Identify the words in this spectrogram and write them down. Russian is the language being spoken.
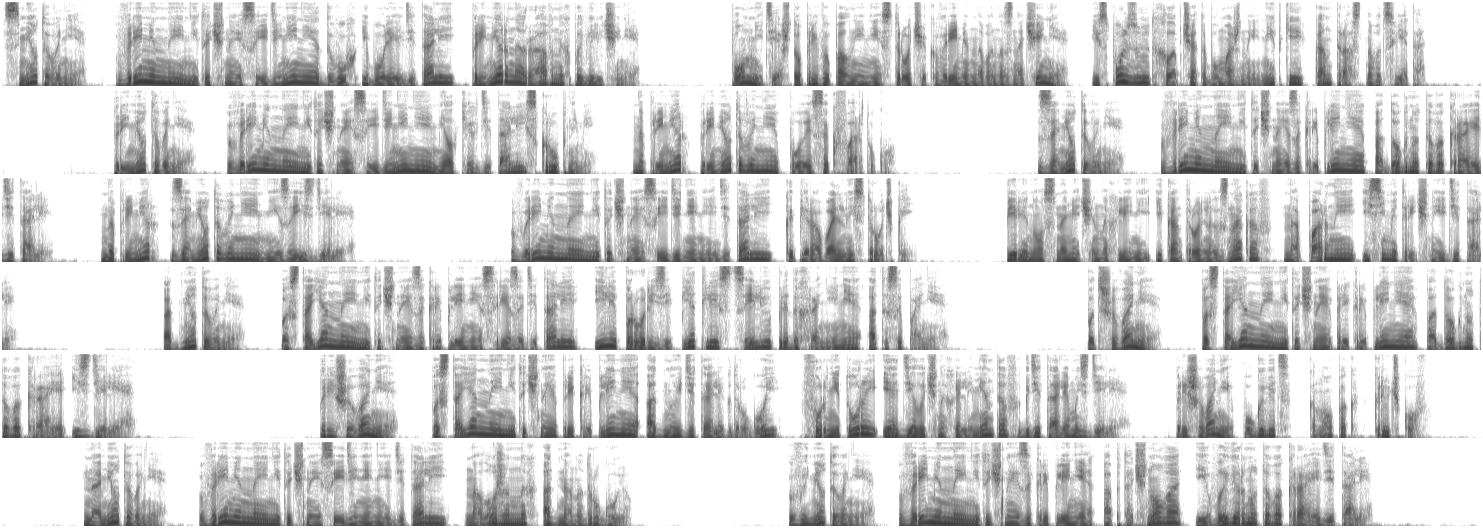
Сметывание – временные ниточные соединения двух и более деталей, примерно равных по величине. Помните, что при выполнении строчек временного назначения используют хлопчатобумажные нитки контрастного цвета. Приметывание – временное ниточное соединение мелких деталей с крупными, например, приметывание пояса к фартуку. Заметывание – временное ниточное закрепление подогнутого края детали, например, заметывание низа изделия. Временное ниточное соединение деталей копировальной строчкой. Перенос намеченных линий и контрольных знаков на парные и симметричные детали. Обметывание – постоянное ниточное закрепление среза детали или прорези петли с целью предохранения от осыпания. Подшивание – постоянное ниточное прикрепление подогнутого края изделия. Пришивание – постоянное ниточное прикрепление одной детали к другой, фурнитуры и отделочных элементов к деталям изделия. Пришивание пуговиц, кнопок, крючков. Наметывание – временное ниточное соединение деталей, наложенных одна на другую. Выметывание – Временные ниточные закрепления обточного и вывернутого края детали.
